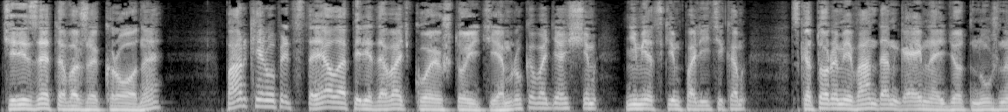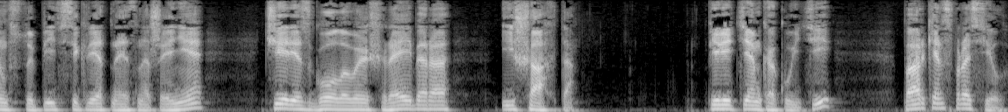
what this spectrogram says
Через этого же Кроне Паркеру предстояло передавать кое-что и тем руководящим немецким политикам, с которыми Ванденгейм найдет нужным вступить в секретные сношения через головы Шрейбера и Шахта. Перед тем, как уйти, Паркер спросил,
